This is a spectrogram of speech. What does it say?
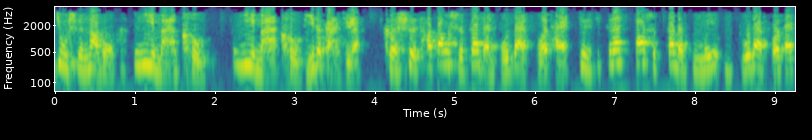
就是那种溢满口溢满口鼻的感觉。可是他当时根本不在佛台，就是跟他当时根本没不在佛台，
